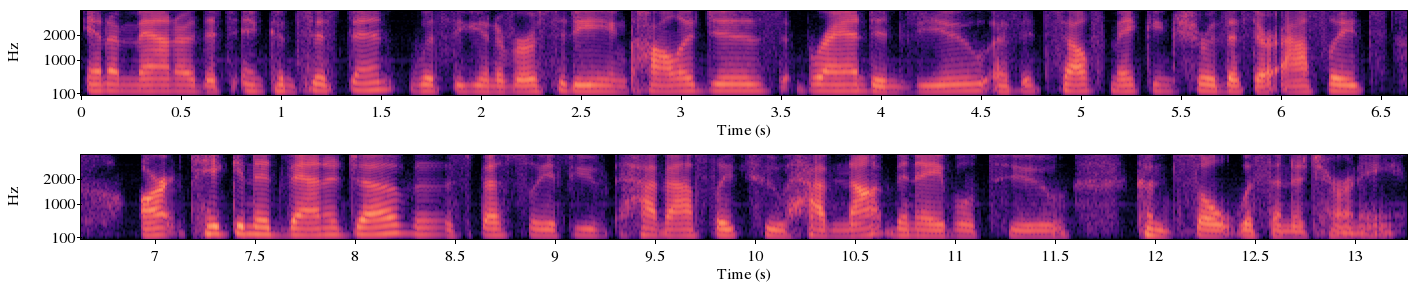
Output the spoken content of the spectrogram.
in a manner that's inconsistent with the university and college's brand and view of itself, making sure that their athletes aren't taken advantage of, especially if you have athletes who have not been able to consult with an attorney.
